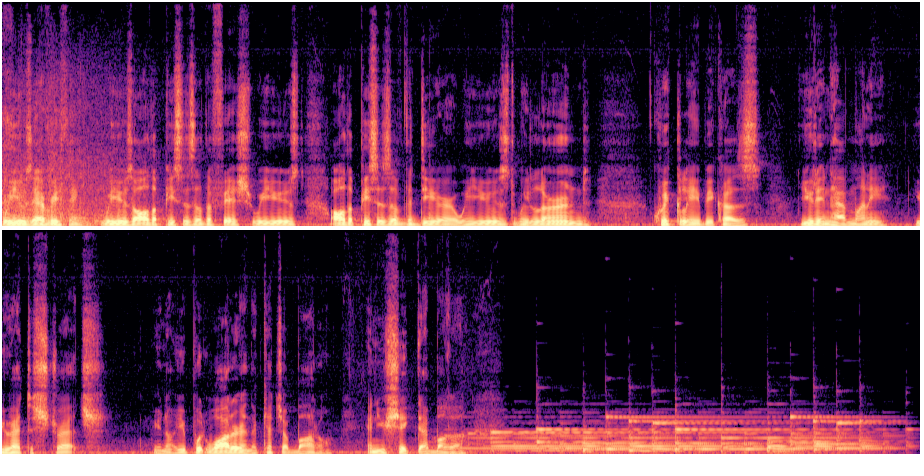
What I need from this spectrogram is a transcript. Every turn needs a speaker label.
Speaker 1: We use everything. We use all the pieces of the fish. We used all the pieces of the deer. We used, we learned quickly because you didn't have money. You had to stretch. You know, you put water in the ketchup bottle and you shake that bugger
